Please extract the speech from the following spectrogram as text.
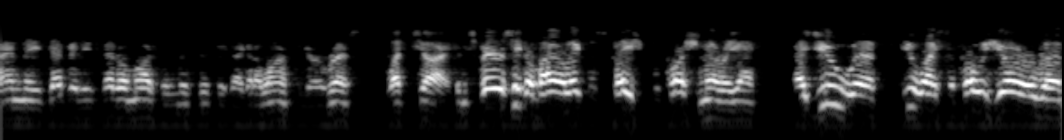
I'm the deputy federal marshal in this district. I got a warrant for your arrest. What charge? Conspiracy to violate the Space Precautionary Act. Uh, you, uh, you, I suppose you're, uh,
